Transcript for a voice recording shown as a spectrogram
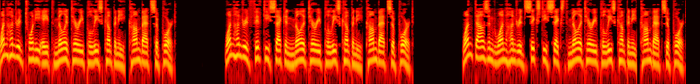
128th Military Police Company Combat Support. 152nd Military Police Company Combat Support. 1166th Military Police Company Combat Support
